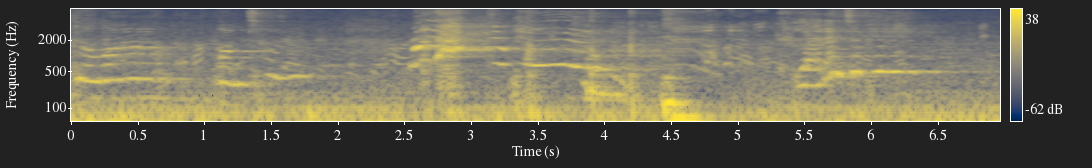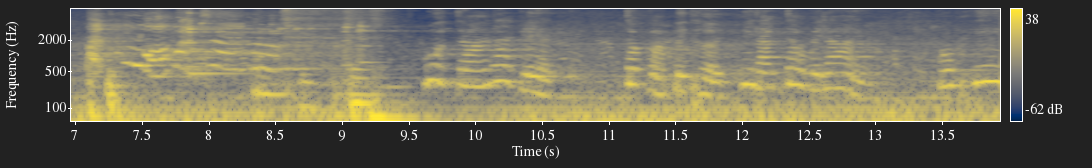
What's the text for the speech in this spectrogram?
คือว่าหม่อมฉันรักเจ้าพี่อย่าได้เจ้าพี่เป็นผัวหม่อมฉันอะพูดจาน่าเกลียดเจ้ากลับไปเถิดพี่รักเจ้าไม่ได้ เพราะพี่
